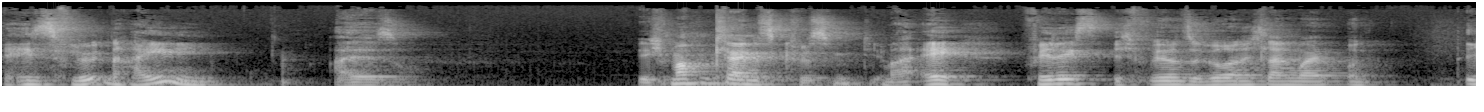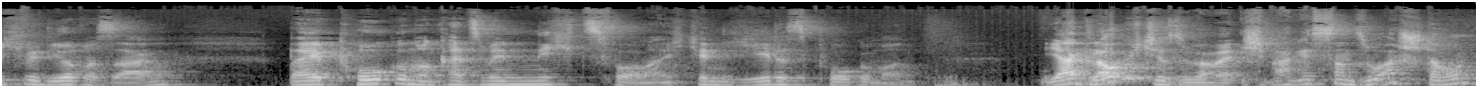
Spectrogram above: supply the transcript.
Der hieß Flötenheini. Also, ich mache ein kleines Quiz mit dir. Mal, ey, Felix, ich will unsere Hörer nicht langweilen und ich will dir auch was sagen. Bei Pokémon kannst du mir nichts vormachen. Ich kenne jedes Pokémon. Ja, glaube ich dir sogar, weil ich war gestern so erstaunt,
